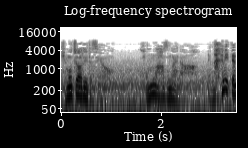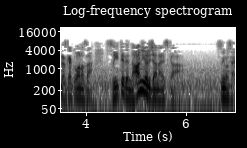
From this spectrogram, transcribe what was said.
気持ち悪いですよ。こんなはずないな。何言ってんですか河野さん。空いてて何よりじゃないですか。すいません。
